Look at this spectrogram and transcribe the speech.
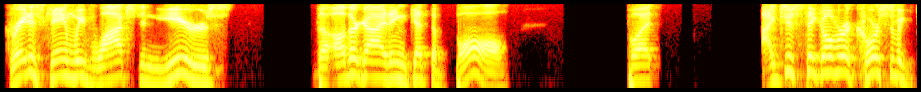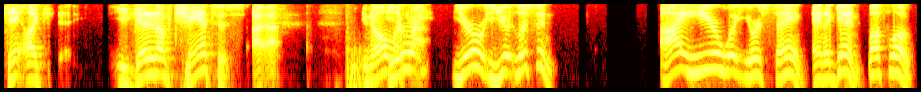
greatest game we've watched in years the other guy didn't get the ball, but I just think over a course of a game, like you get enough chances. I, I you know, you're, like I, you're, you're, listen, I hear what you're saying. And again, Buffalo,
